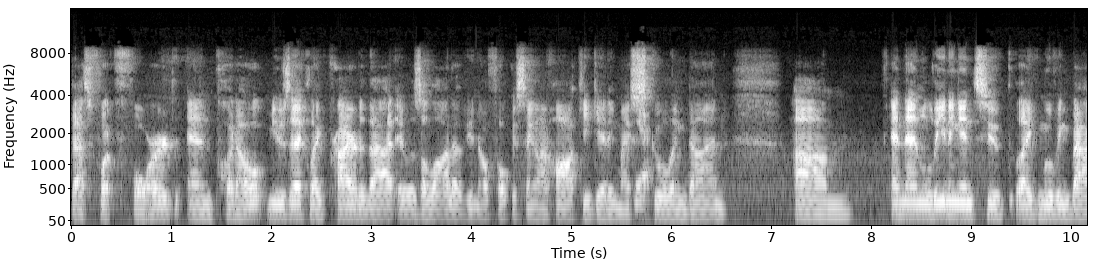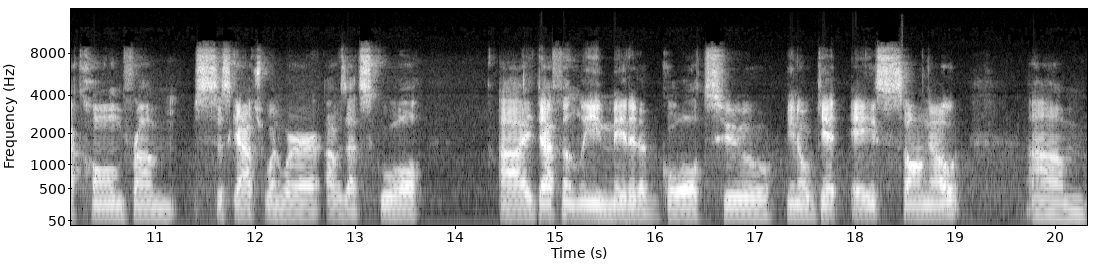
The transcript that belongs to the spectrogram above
best foot forward and put out music. Like prior to that, it was a lot of, you know, focusing on hockey, getting my yeah. schooling done. Um, and then leading into like moving back home from Saskatchewan where I was at school, I definitely made it a goal to, you know, get a song out. Um,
